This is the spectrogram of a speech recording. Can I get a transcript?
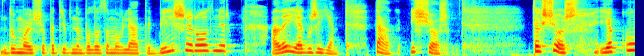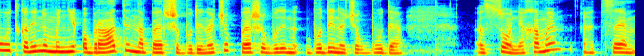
думаю, що потрібно було замовляти більший розмір, але як вже є. Так, і що ж? Так що ж, яку тканину мені обрати на перший будиночок? Перший будин- будиночок буде з соняхами. Це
